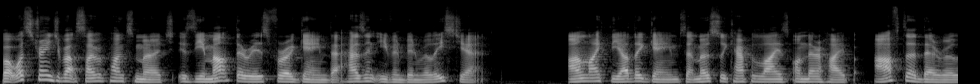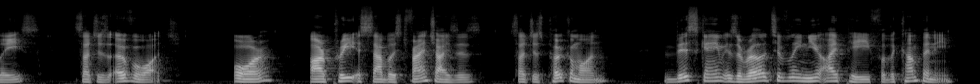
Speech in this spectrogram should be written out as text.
But what's strange about Cyberpunk's merch is the amount there is for a game that hasn't even been released yet. Unlike the other games that mostly capitalize on their hype after their release, such as Overwatch, or are pre established franchises, such as Pokemon, this game is a relatively new IP for the company.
